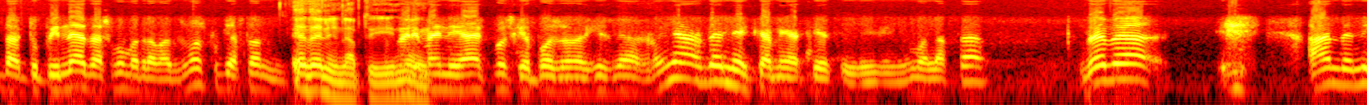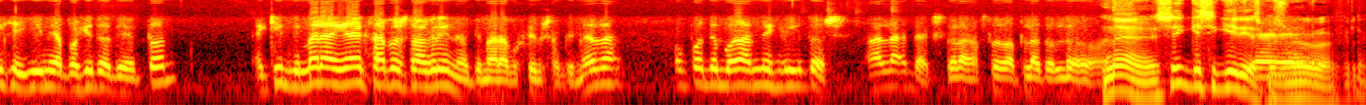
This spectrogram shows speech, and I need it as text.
τα, του Πινέδα ας πούμε τραυματισμός που και αυτόν Ε, δεν είναι από τη. Ναι. περιμένει η ΑΕΚ πώς και πώς να αρχίσει μια χρονιά, δεν έχει καμία σχέση με όλα αυτά. Βέβαια, αν δεν είχε γίνει η αποχή των διετών, εκείνη τη μέρα η ΑΕΚ θα έπαιζε στο Αγρίνιο τη μέρα που χτύπησε ο Πινέδα, οπότε μπορεί να μην έχει γλιτώσει. Αλλά εντάξει, τώρα αυτό απλά το λέω. Ναι, εσύ και συγκυρίες Ε, παίζουν ρόλο, φίλε.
